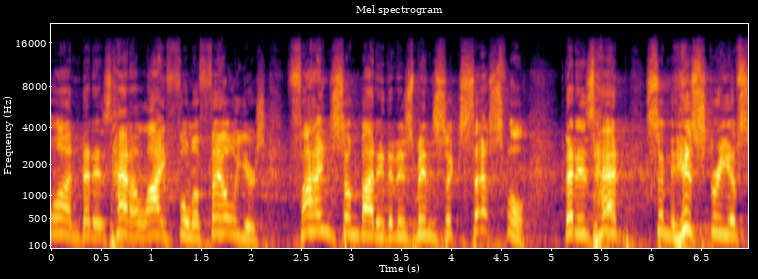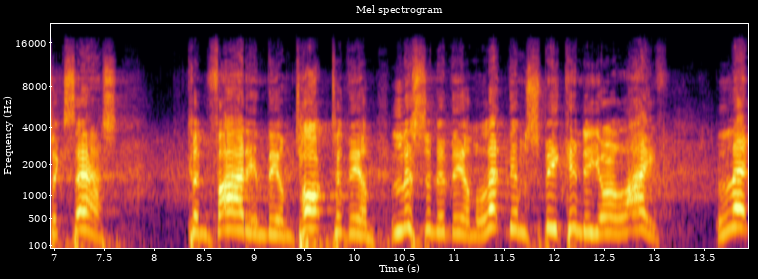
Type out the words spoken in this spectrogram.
one that has had a life full of failures. Find somebody that has been successful, that has had some history of success. Confide in them, talk to them, listen to them, let them speak into your life. Let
